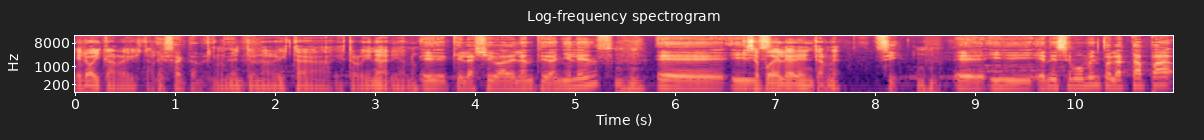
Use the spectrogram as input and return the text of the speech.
heroica revista. ¿no? Exactamente. Realmente una revista extraordinaria, ¿no? eh, que la lleva adelante Daniel Enz. Eh, y Que se puede leer en internet. Sí. Eh, y en ese momento la tapa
